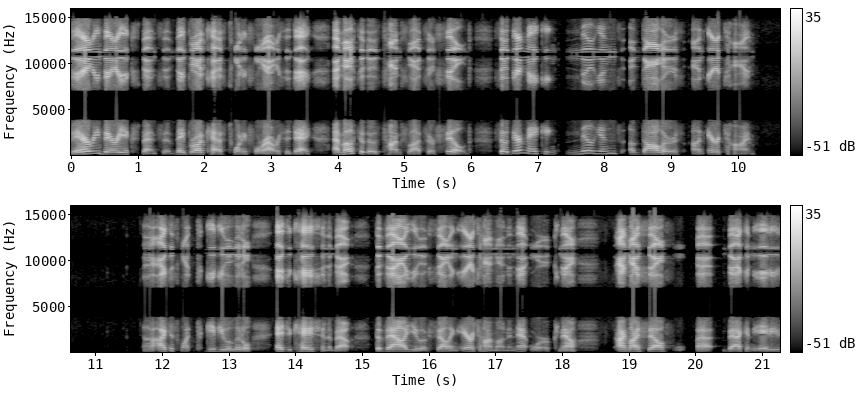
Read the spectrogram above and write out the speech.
very, very expensive. They broadcast 24 hours a day, and most of those time slots are filled. So they're making millions of dollars on airtime. Uh, I just want to give you a little education about the value of selling airtime on a network. Now, I myself, uh, back in the 80s,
